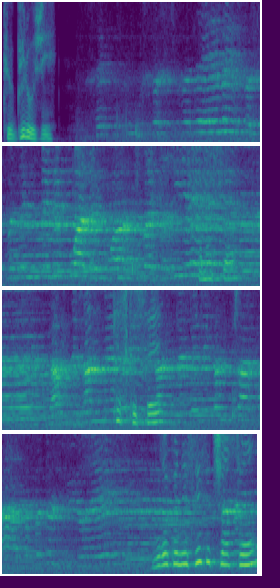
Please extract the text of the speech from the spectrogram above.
que Buloger. Qu'est-ce que c'est? Vous reconnaissez cette chanson?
